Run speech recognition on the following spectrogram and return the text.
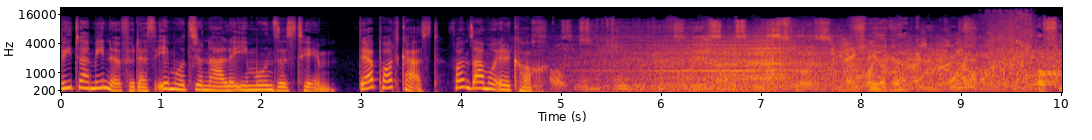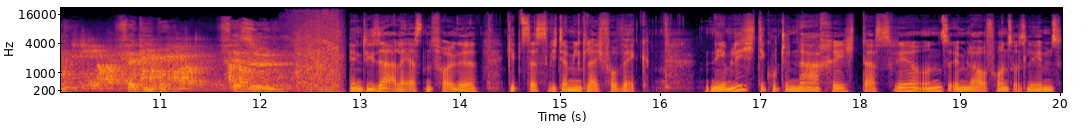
Vitamine für das emotionale Immunsystem. Der Podcast von Samuel Koch. Feuerwerk, Hoffnung, Vergebung, Versöhnung. In dieser allerersten Folge gibt's das Vitamin gleich vorweg. Nämlich die gute Nachricht, dass wir uns im Laufe unseres Lebens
